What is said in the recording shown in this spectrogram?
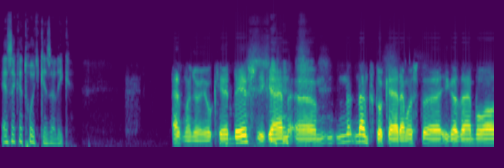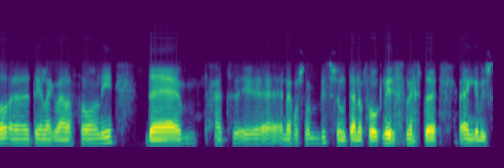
ezeket hogy kezelik? Ez nagyon jó kérdés, igen. Nem tudok erre most igazából tényleg válaszolni, de hát ennek most biztosan utána fogok nézni, mert engem is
